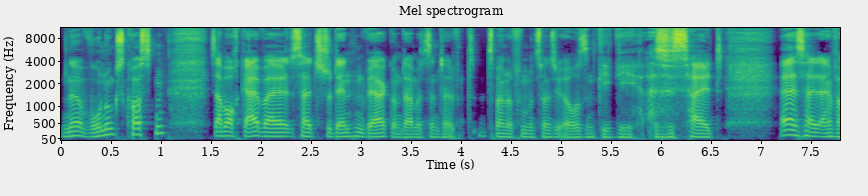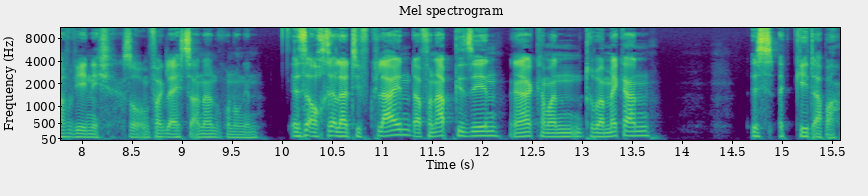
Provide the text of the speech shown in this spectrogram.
ne, Wohnungskosten. Ist aber auch geil, weil es halt Studentenwerk und damit sind halt 225 Euro sind GG. Also es ist halt, es ist halt einfach wenig, so im Vergleich zu anderen Wohnungen. Ist auch relativ klein, davon abgesehen, ja, kann man drüber meckern. Ist, geht aber.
